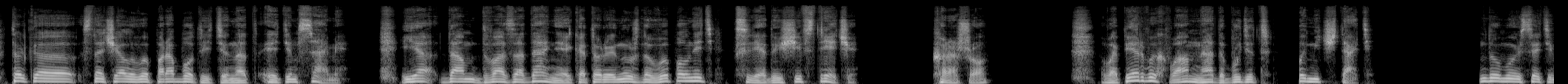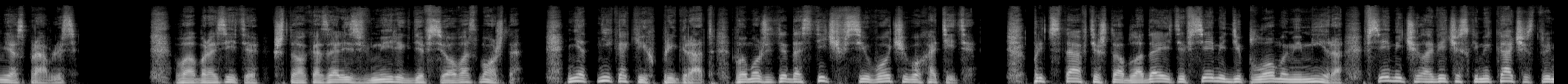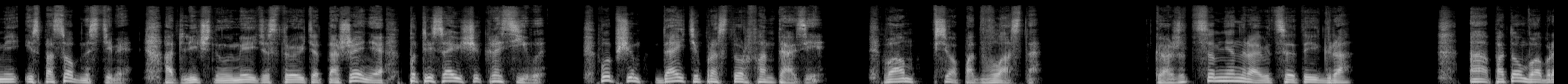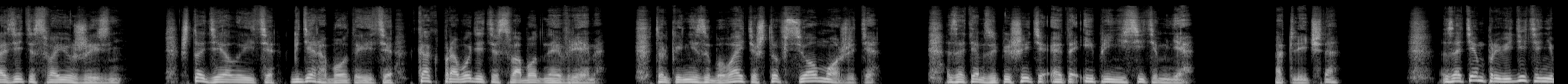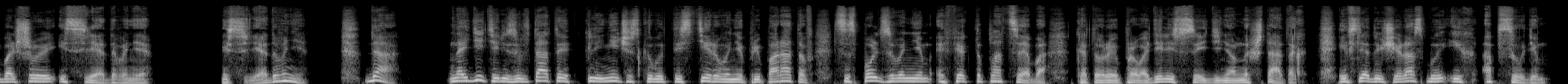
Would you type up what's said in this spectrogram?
только сначала вы поработайте над этим сами. Я дам два задания, которые нужно выполнить к следующей встрече. Хорошо. Во-первых, вам надо будет помечтать. Думаю, с этим я справлюсь. Вообразите, что оказались в мире, где все возможно. Нет никаких преград. Вы можете достичь всего, чего хотите. Представьте, что обладаете всеми дипломами мира, всеми человеческими качествами и способностями. Отлично умеете строить отношения, потрясающе красивы. В общем, дайте простор фантазии. Вам все подвластно. Кажется, мне нравится эта игра. А потом вообразите свою жизнь. Что делаете, где работаете, как проводите свободное время. Только не забывайте, что все можете. Затем запишите это и принесите мне. Отлично. Затем проведите небольшое исследование. Исследование? Да. Найдите результаты клинического тестирования препаратов с использованием эффекта плацебо, которые проводились в Соединенных Штатах, и в следующий раз мы их обсудим.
